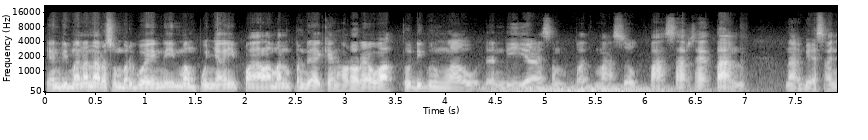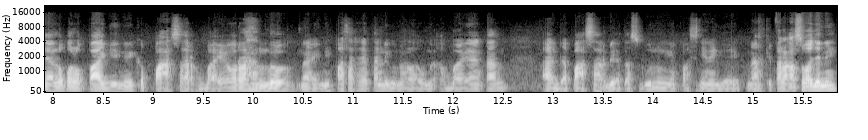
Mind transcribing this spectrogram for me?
yang di mana narasumber gue ini mempunyai pengalaman pendakian horornya waktu di Gunung Lau dan dia sempat masuk pasar setan. Nah biasanya lu kalau pagi ini ke pasar Kebayoran lo, nah ini pasar setan di Gunung Lau nggak kebayang kan ada pasar di atas gunung yang pastinya nih gaib. Nah, kita langsung aja nih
